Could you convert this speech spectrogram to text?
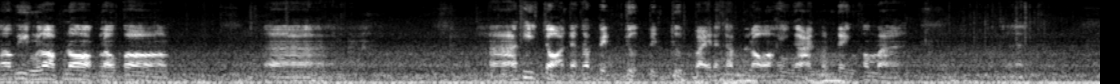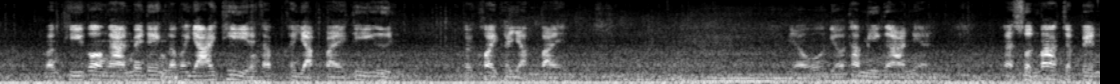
ถ้าวิ่งรอบนอกเราก็อ่าหาที่จอดนะครับเป็นจุดเป็นจุดไปนะครับ รอให้งานมันเด้งเข้ามาอ่าบาง ทีก็งานไม่เด้งเราก็ย้ายที่นะครับ ขยับไปที่อื่น ค่อยๆขยับไป เดี๋ยว เดี๋ยวถ้ามีงานเนี่ยส่วนมากจะเป็น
